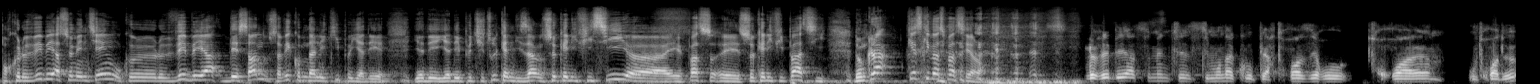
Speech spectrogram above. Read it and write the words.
pour que le VBA se maintienne ou que le VBA descende? Vous savez, comme dans l'équipe, il y, a des- il y, a des- il y a des petits trucs en disant on se qualifie ici euh, et, pas, se- et se qualifie pas si. Donc là, qu'est-ce qui va se passer alors Le VBA se maintient si Monaco perd 3-0, 3-1 ou 3-2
